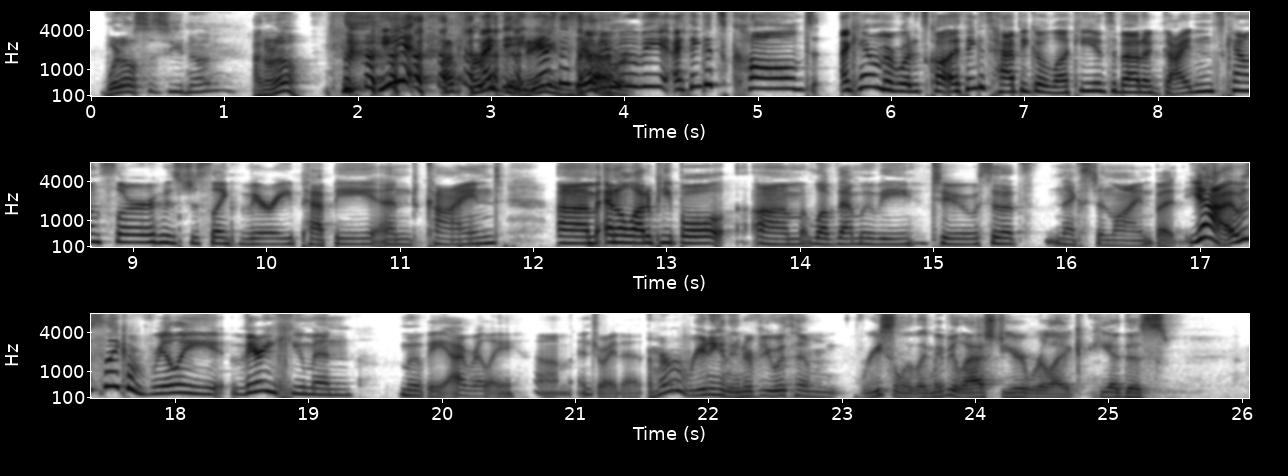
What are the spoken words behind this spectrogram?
What else has he done? I don't know. He, I've heard I of the think he has this yeah. other movie. I think it's called. I can't remember what it's called. I think it's Happy Go Lucky. It's about a guidance counselor who's just like very peppy and kind. Um, and a lot of people um, love that movie too. So that's next in line. But yeah, it was like a really very human movie. I really um, enjoyed it. I remember reading an interview with him recently, like maybe last year, where like he had this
